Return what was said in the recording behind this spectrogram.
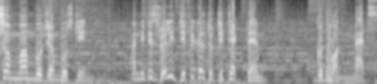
Some mumbo jumbo skin and it is really difficult to detect them. Good one, Mats.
